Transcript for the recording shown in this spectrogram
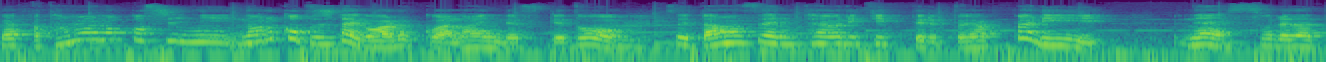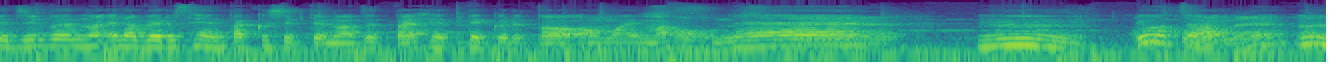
やっぱ玉の腰に乗ること自体が悪くはないんですけど、うん。そういう男性に頼り切ってるとやっぱりねそれだけ自分の選べる選択肢っていうのは絶対減ってくると思いますね。ね。うん。りょうちゃんね。うんうん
